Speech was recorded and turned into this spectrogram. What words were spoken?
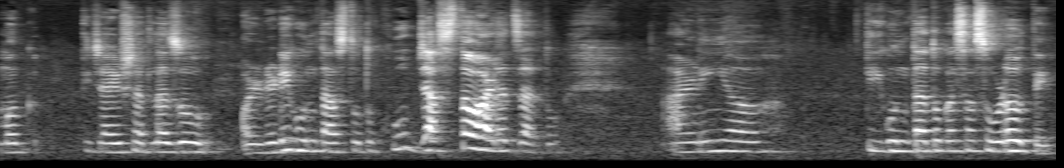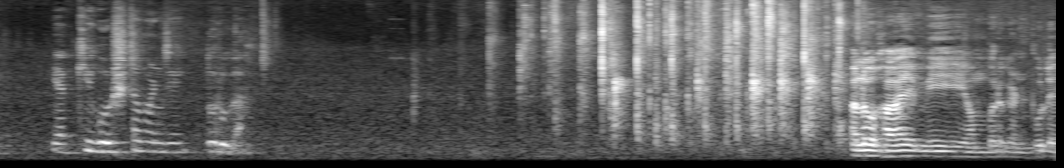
मग तिच्या आयुष्यातला जो ऑलरेडी गुंता असतो तो खूप जास्त वाढत जातो. आणि ती गुंता तो कसा सोडवते ही अख्खी गोष्ट म्हणजे दुर्गा. हॅलो हाय मी अंबर गणपुले.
